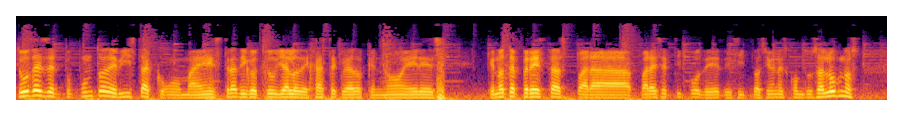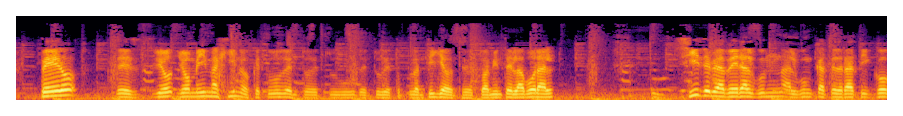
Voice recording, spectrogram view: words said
tú desde tu punto de vista como maestra, digo tú ya lo dejaste claro que no eres, que no te prestas para, para ese tipo de, situaciones con tus alumnos, pero yo, yo me imagino que tú dentro de tu, de tu, de tu plantilla o de tu ambiente laboral, sí debe haber algún, algún catedrático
